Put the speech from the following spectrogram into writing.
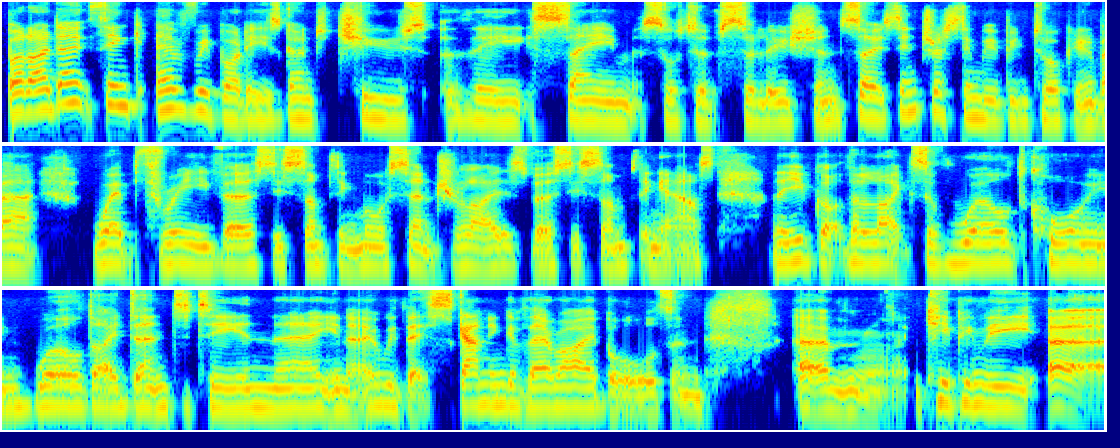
But I don't think everybody is going to choose the same sort of solution. So it's interesting. We've been talking about Web three versus something more centralized versus something else. And you've got the likes of WorldCoin, World Identity in there, you know, with their scanning of their eyeballs and um, keeping the uh,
